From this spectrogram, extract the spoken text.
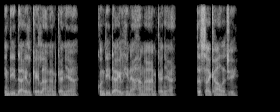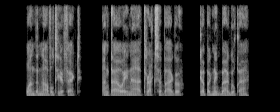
Hindi dahil kailangan ka niya, kundi dahil hinahangaan ka niya. The psychology. One, the novelty effect. Ang tao ay na-attract sa bago. Kapag nagbago ka,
